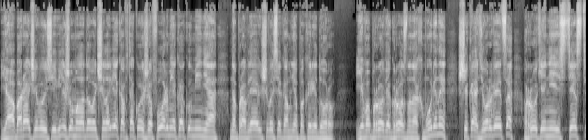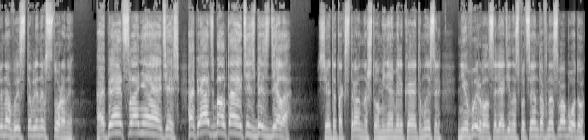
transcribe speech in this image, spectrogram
Я оборачиваюсь и вижу молодого человека в такой же форме, как у меня, направляющегося ко мне по коридору. Его брови грозно нахмурены, щека дергается, руки неестественно выставлены в стороны. «Опять слоняетесь! Опять болтаетесь без дела!» Все это так странно, что у меня мелькает мысль, не вырвался ли один из пациентов на свободу.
